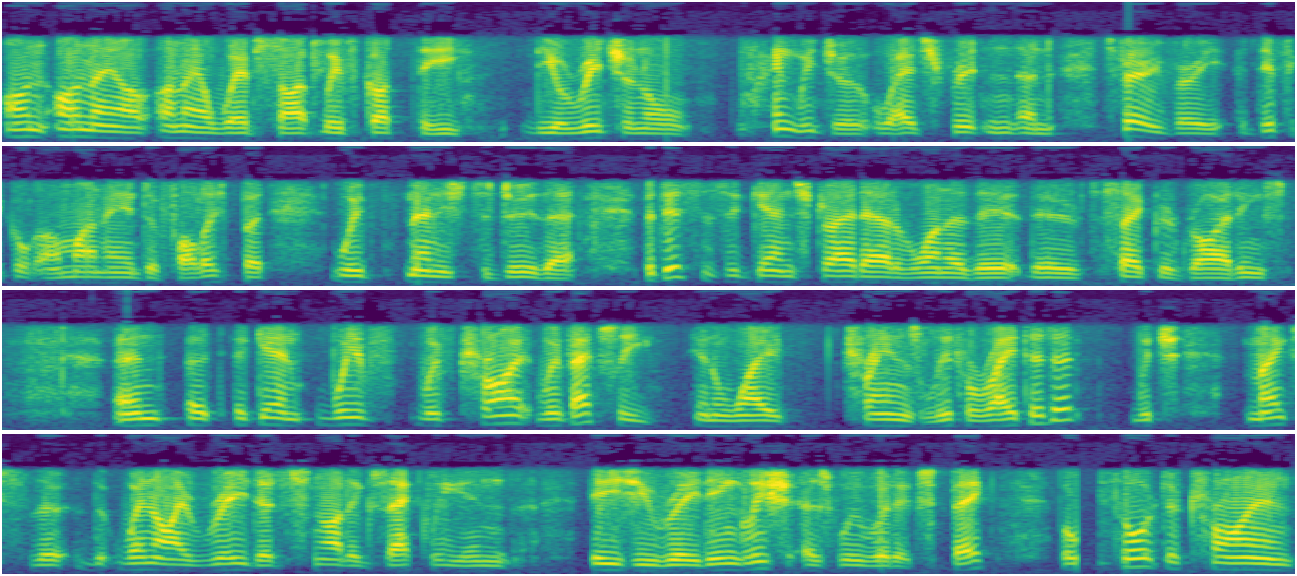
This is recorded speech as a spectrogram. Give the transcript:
on on our on our website. We've got the the original language or way it's written, and it's very, very difficult on one hand to follow, but we've managed to do that. But this is again straight out of one of their, their sacred writings, and uh, again we've we've tried we've actually in a way transliterated it, which makes the, the when I read it, it's not exactly in easy read English as we would expect, but we thought to try and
